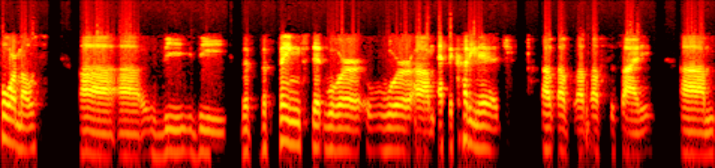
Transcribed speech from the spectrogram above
foremost, uh, uh, the, the the the things that were were um, at the cutting edge of of, of, of society. Um,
